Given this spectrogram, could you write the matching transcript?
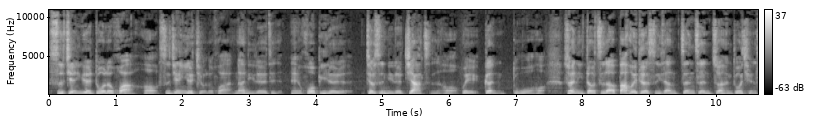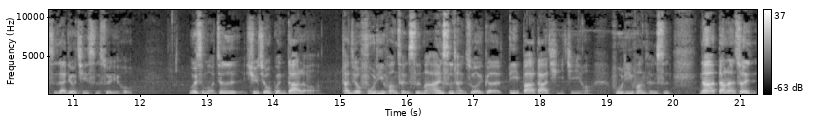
时间越多的话，哈，时间越久的话，那你的这嗯货币的，就是你的价值哈会更多哈。所以你都知道，巴菲特实际上真正赚很多钱是在六七十岁以后。为什么？就是雪球滚大了哦，它就复利方程式嘛。爱因斯坦说一个第八大奇迹哈，复利方程式。那当然，所以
